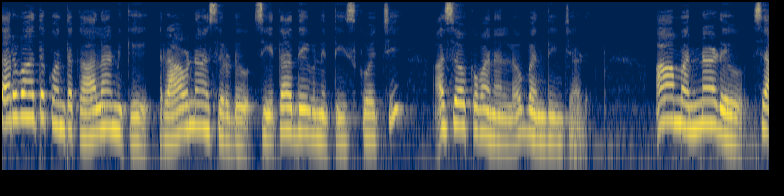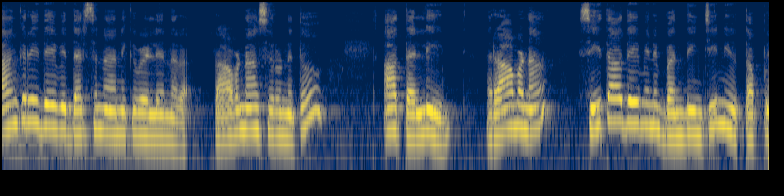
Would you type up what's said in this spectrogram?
తర్వాత కొంతకాలానికి రావణాసురుడు సీతాదేవిని తీసుకువచ్చి అశోకవనంలో బంధించాడు. ఆ మన్నాడు శాంకరీదేవి దర్శనానికి వెళ్ళిన రావణాసురునితో ఆ తల్లి రావణ సీతాదేవిని బంధించి నీవు తప్పు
